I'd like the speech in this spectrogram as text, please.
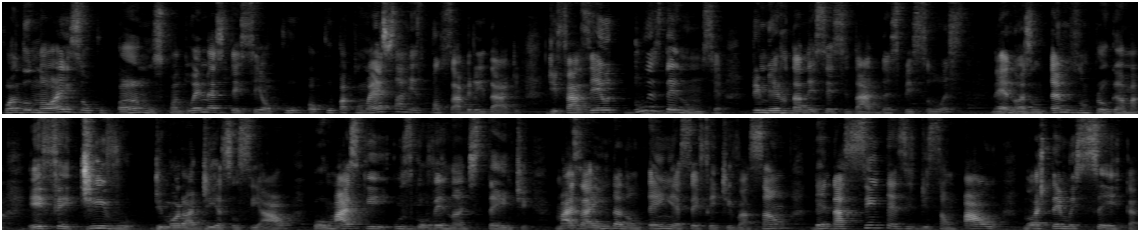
quando nós ocupamos, quando o MSTC ocupa, ocupa com essa responsabilidade de fazer duas denúncias. Primeiro, da necessidade das pessoas, né? Nós não temos um programa efetivo de moradia social, por mais que os governantes tentem, mas ainda não tem essa efetivação. Dentro da síntese de São Paulo, nós temos cerca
